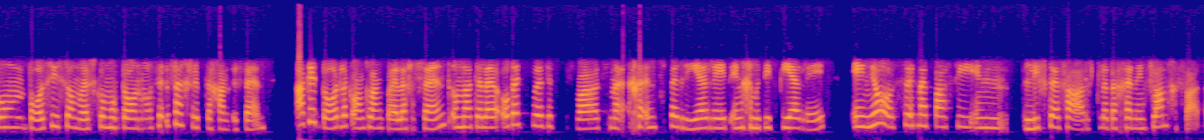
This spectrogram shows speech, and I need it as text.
om basies saam hoërskool Montana se oefengroep te gaan oefen. Ek het dadelik aanklank by hulle gevind omdat hulle altyd positief was, my geïnspireer het en gemotiveer het. En ja, so het my passie en liefde vir hardloop begin en vlam gevat.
